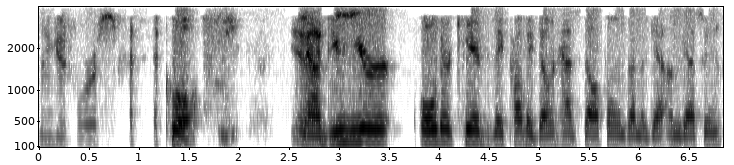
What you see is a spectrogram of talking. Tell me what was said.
been good for us. cool. Yeah. Now do your older kids they probably don't have cell phones I'm I'm guessing?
